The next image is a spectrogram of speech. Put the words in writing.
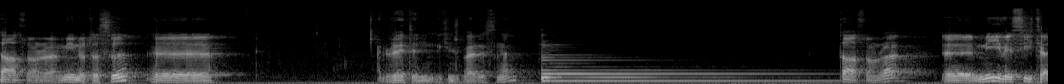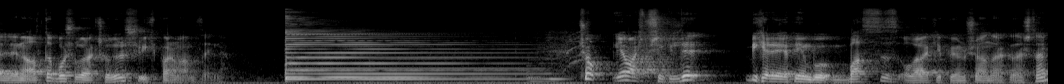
Daha sonra mi notası e, re telin ikinci perdesine. Daha sonra e, mi ve si tellerini altta boş olarak çalıyoruz şu iki parmağımızla yine. Çok yavaş bir şekilde bir kere yapayım bu. Bassız olarak yapıyorum şu anda arkadaşlar.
